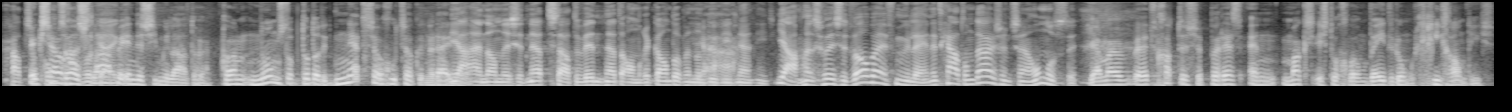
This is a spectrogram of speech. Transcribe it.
gaat Ik zou gaan slapen kijken. in de simulator. Gewoon non-stop totdat ik net zo goed zou kunnen rijden. Ja, en dan is het net, staat de wind net de andere kant op en dan Ja. doet hij het net niet. Ja, maar zo is het wel bij Formule 1. Het gaat om duizend en honderdste. Ja, maar het gat tussen Perez en Max is toch gewoon wederom gigantisch.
